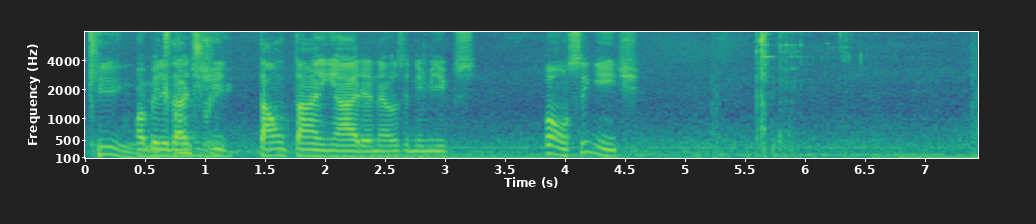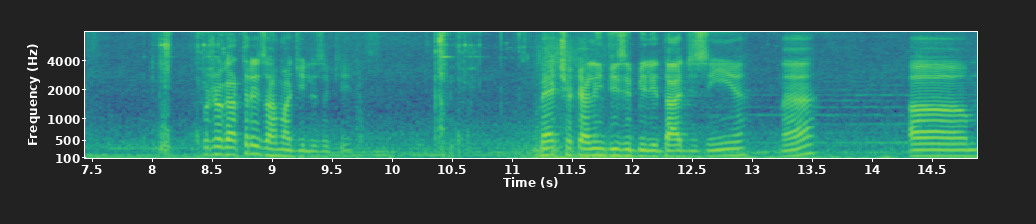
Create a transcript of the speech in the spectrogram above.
king uma habilidade de tauntar em área, né, os inimigos. Bom, o seguinte. Vou jogar três armadilhas aqui. Mete aquela invisibilidadezinha, né? Ahn,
